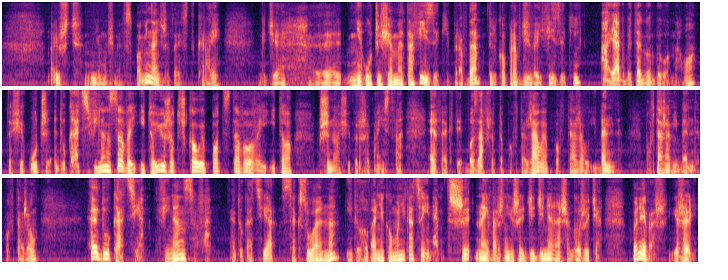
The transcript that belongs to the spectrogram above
No już nie musimy wspominać, że to jest kraj, gdzie e, nie uczy się metafizyki, prawda? Tylko prawdziwej fizyki. A jakby tego było mało, to się uczy edukacji finansowej i to już od szkoły podstawowej i to przynosi, proszę Państwa, efekty, bo zawsze to powtarzałem, powtarzał i będę, powtarzam i będę powtarzał. Edukacja finansowa, edukacja seksualna i wychowanie komunikacyjne. Trzy najważniejsze dziedziny naszego życia. Ponieważ jeżeli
